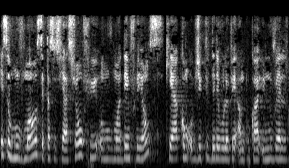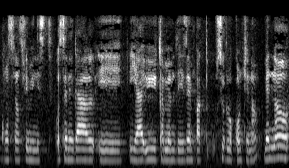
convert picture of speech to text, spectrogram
Et ce mouvement, cette association fut un mouvement d'influence qui a comme objectif de développer en tout cas une nouvelle conscience féministe au Sénégal et il y a eu quand même des impacts sur le continent. Maintenant,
